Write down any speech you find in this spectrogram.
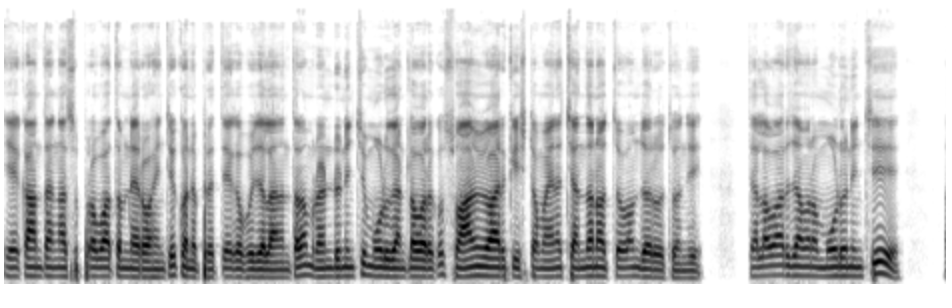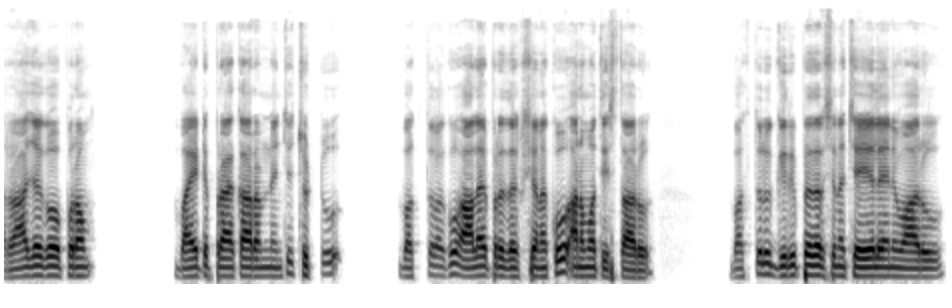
ఏకాంతంగా సుప్రభాతం నిర్వహించి కొన్ని ప్రత్యేక పూజల అనంతరం రెండు నుంచి మూడు గంటల వరకు స్వామివారికి ఇష్టమైన చందనోత్సవం జరుగుతుంది. తెల్లవారుజామున మూడు నుంచి రాజగోపురం బయటి ప్రాకారం నుంచి చుట్టూ భక్తులకు ఆలయ ప్రదక్షిణకు అనుమతిస్తారు. భక్తులు గిరి ప్రదర్శన చేయలేని వారు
